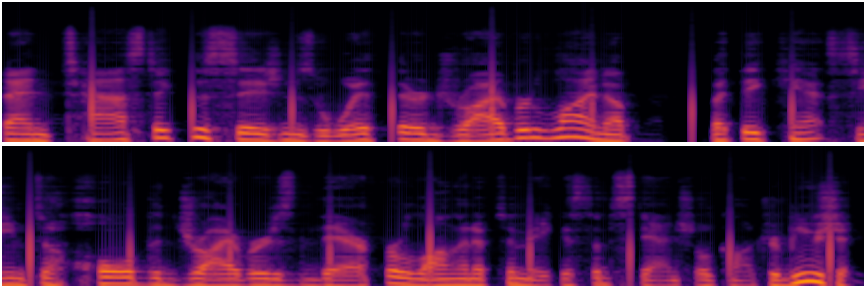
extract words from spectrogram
fantastic decisions with their driver lineup, but they can't seem to hold the drivers there for long enough to make a substantial contribution.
